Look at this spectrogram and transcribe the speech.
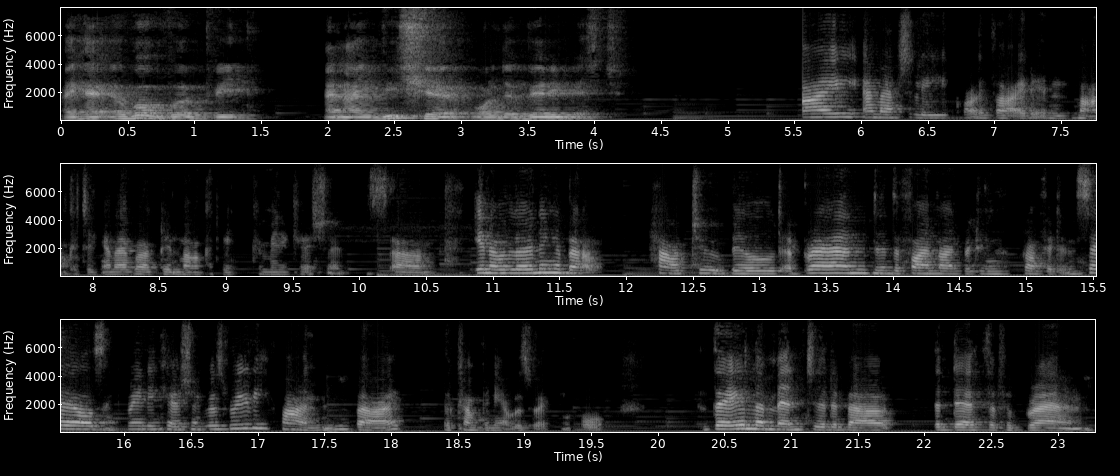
I have ever worked with and I wish her all the very best. I am actually qualified in marketing and I worked in marketing communications. Um, you know, learning about how to build a brand and the fine line between profit and sales and communication was really fun, but the company I was working for, they lamented about the death of a brand.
